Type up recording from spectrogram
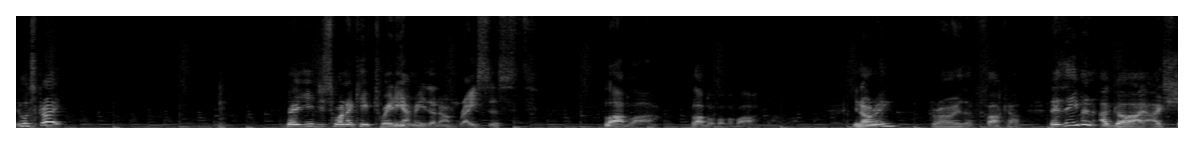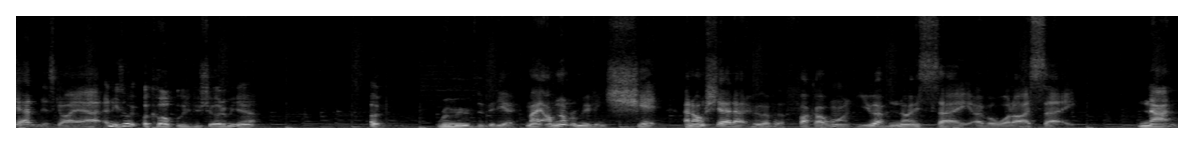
It looks great. But you just want to keep tweeting at me that I'm racist, blah blah blah blah blah blah blah. You know what I mean? Grow the fuck up. There's even a guy I shouted this guy out, and he's like, "I can't believe you shouted me out." Oh, remove the video, mate. I'm not removing shit, and I'll shout out whoever the fuck I want. You have no say over what I say, none.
